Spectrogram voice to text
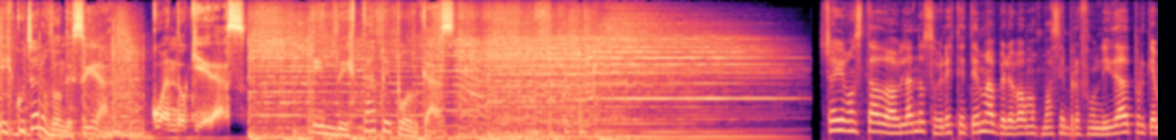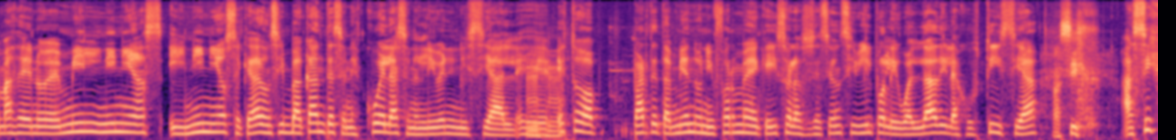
Escúchanos donde sea, cuando quieras. El Destape Podcast. Ya habíamos estado hablando sobre este tema, pero vamos más en profundidad porque más de 9.000 niñas y niños se quedaron sin vacantes en escuelas en el nivel inicial. Eh, esto parte también de un informe que hizo la Asociación Civil por la Igualdad y la Justicia. Así. Así,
